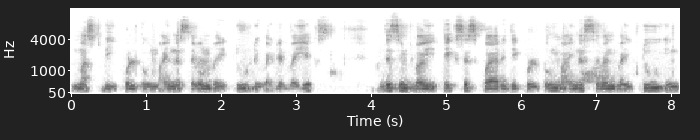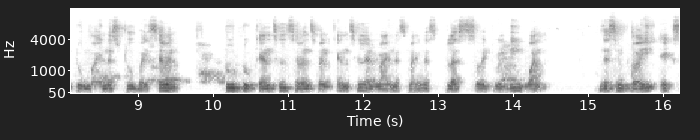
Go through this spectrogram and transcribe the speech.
must be equal to minus 7 by 2 divided by x. This employee x square is equal to minus 7 by 2 into minus 2 by 7. 2 to cancel 7 7 cancel and minus minus plus so it will be 1 this employee x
